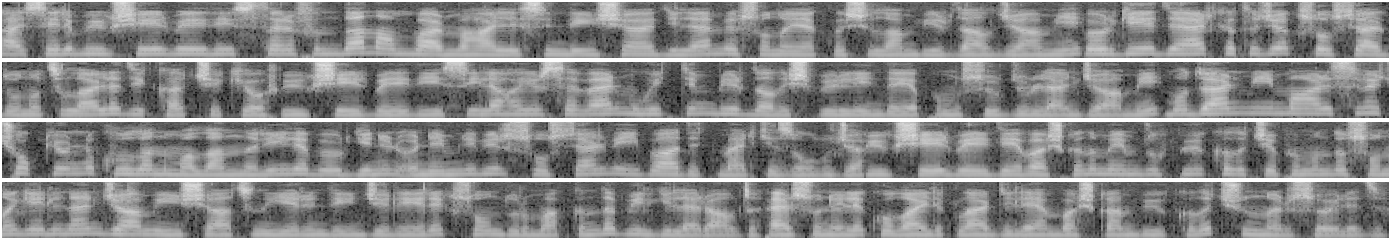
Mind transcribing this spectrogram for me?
Kayseri Büyükşehir Belediyesi tarafından Ambar Mahallesi'nde inşa edilen ve sona yaklaşılan bir dal cami, bölgeye değer katacak sosyal donatılarla dikkat çekiyor. Büyükşehir Belediyesi ile hayırsever Muhittin Birdal işbirliğinde yapımı sürdürülen cami, modern mimarisi ve çok yönlü kullanım alanlarıyla bölgenin önemli bir sosyal ve ibadet merkezi olacak. Büyükşehir Belediye Başkanı Memduh Büyükkılıç yapımında sona gelinen cami inşaatını yerinde inceleyerek son durum hakkında bilgiler aldı. Personele kolaylıklar dileyen Başkan Büyükkılıç şunları söyledi.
